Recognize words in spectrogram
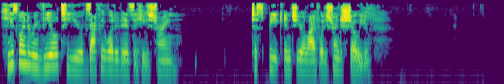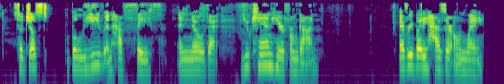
He's going to reveal to you exactly what it is that He's trying to speak into your life, what He's trying to show you. So just believe and have faith and know that you can hear from God. Everybody has their own way.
